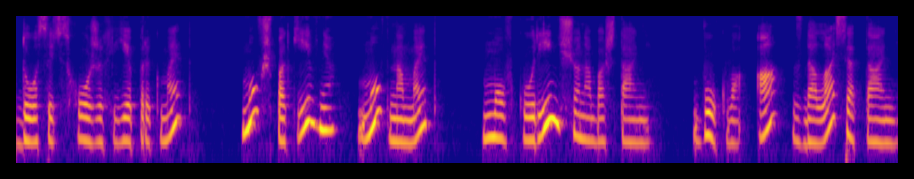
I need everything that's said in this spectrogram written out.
Досить схожих є прикмет, мов шпаківня, мов намет, мов курінь, що на баштані. Буква А здалася тані.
